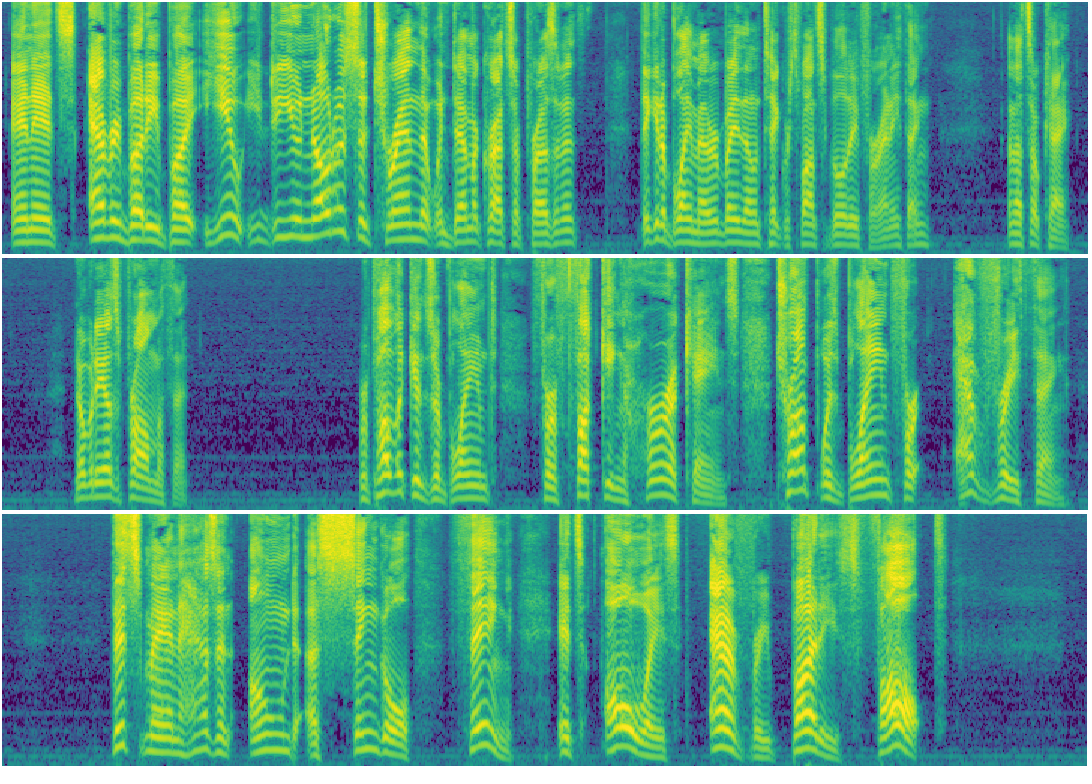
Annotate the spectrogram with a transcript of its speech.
and it's everybody but you. Do you notice a trend that when Democrats are president, they get to blame everybody? They don't take responsibility for anything? And that's okay. Nobody has a problem with it. Republicans are blamed for fucking hurricanes. Trump was blamed for everything. This man hasn't owned a single thing. It's always everybody's fault.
